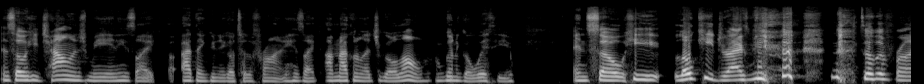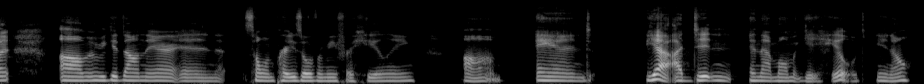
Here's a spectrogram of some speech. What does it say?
and so he challenged me and he's like i think we need to go to the front and he's like i'm not gonna let you go alone i'm gonna go with you and so he low-key drags me to the front um and we get down there and someone prays over me for healing um and yeah i didn't in that moment get healed you know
